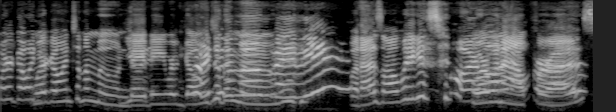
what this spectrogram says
we're going. we're going to the moon, baby. We're going going to, the, moon. baby. But as always, Pour, pour one out for us.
